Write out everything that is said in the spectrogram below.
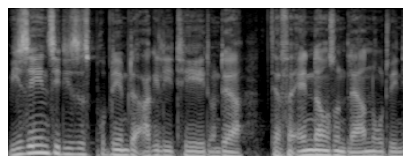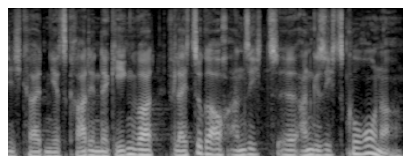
Wie sehen Sie dieses Problem der Agilität und der, der Veränderungs- und Lernnotwendigkeiten jetzt gerade in der Gegenwart, vielleicht sogar auch ansichts, äh, angesichts Corona?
